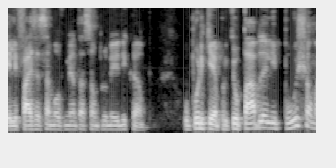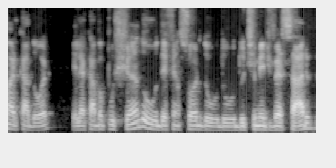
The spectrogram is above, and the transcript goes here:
ele faz essa movimentação para o meio de campo. O porquê? Porque o Pablo ele puxa o marcador, ele acaba puxando o defensor do, do, do time adversário,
